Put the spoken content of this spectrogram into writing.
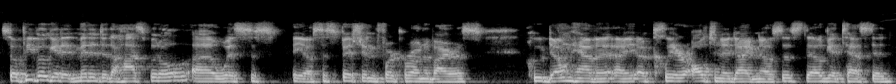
so people get admitted to the hospital uh, with sus- you know suspicion for coronavirus, who don't have a, a clear alternate diagnosis. They'll get tested.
